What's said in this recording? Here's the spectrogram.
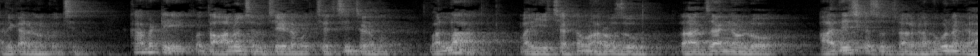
అధికారంలోకి వచ్చింది. కాబట్టి కొంత ఆలోచనలు చేయడము చర్చించడము వల్ల మరి ఈ చట్టం ఆ రోజు రాజ్యాంగంలో ఆదేశిక సూత్రాలకు అనుగుణంగా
